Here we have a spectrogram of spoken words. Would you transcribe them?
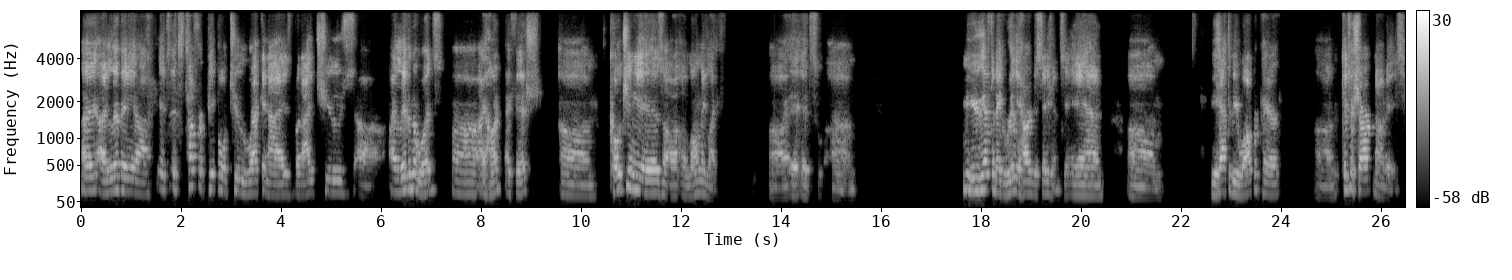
I, I live a. Uh, it's it's tough for people to recognize, but I choose. Uh, I live in the woods. Uh, I hunt. I fish. Um, coaching is a, a lonely life. Uh, it, it's um, you have to make really hard decisions, and um, you have to be well prepared. Uh, kids are sharp nowadays,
